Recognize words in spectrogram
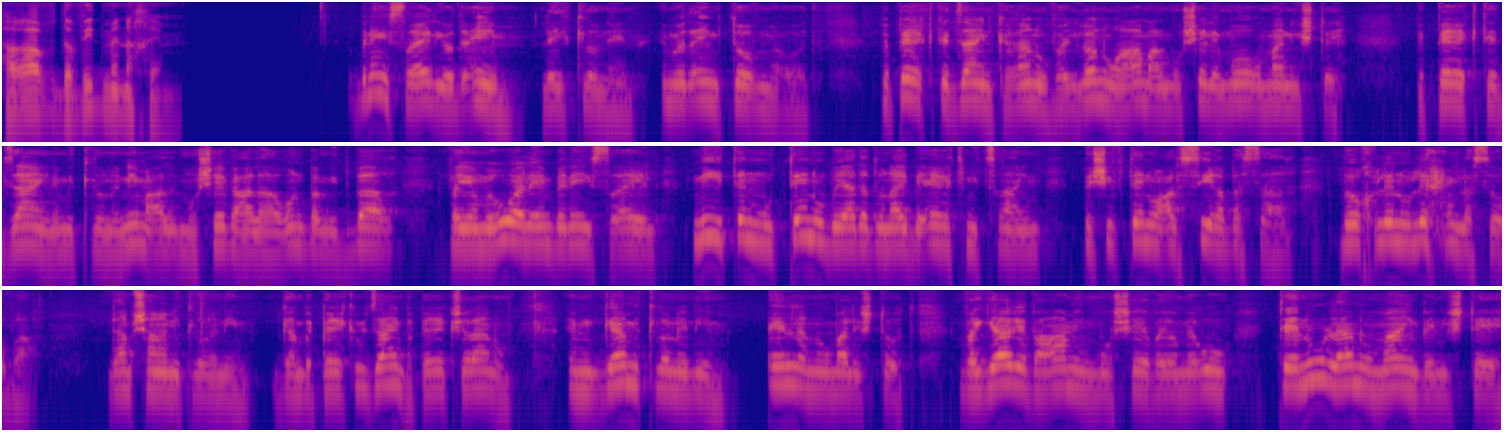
הרב דוד מנחם. בני ישראל יודעים להתלונן, הם יודעים טוב מאוד. בפרק ט"ז קראנו, וילונו העם על משה לאמור מה נשתה. בפרק ט"ז הם מתלוננים על משה ועל אהרון במדבר, ויאמרו עליהם בני ישראל, מי ייתן מותנו ביד אדוני בארץ מצרים, בשבתנו על סיר הבשר, באוכלנו לחם לשובע. גם שם הם מתלוננים. גם בפרק י"ז, בפרק שלנו, הם גם מתלוננים. אין לנו מה לשתות. וירב העם עם משה, ויאמרו, תנו לנו מים ונשתה.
